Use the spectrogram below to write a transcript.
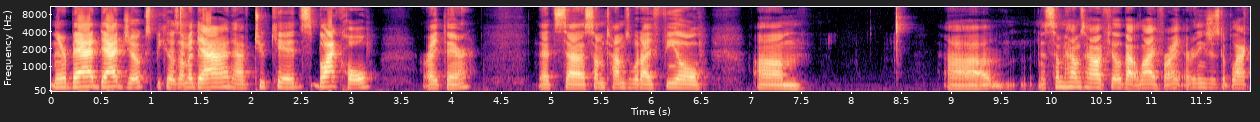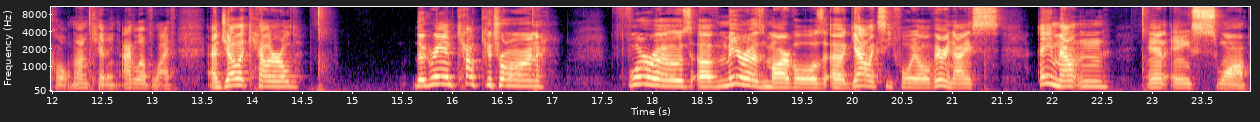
They're bad dad jokes because I'm a dad, I have two kids. Black hole right there. That's uh, sometimes what I feel. Um, uh, sometimes how I feel about life, right? Everything's just a black hole. No, I'm kidding. I love life. Angelic Herald, the Grand Calcutron, Fluros of Myra's Marvels, uh, Galaxy Foil, very nice a mountain, and a swamp.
